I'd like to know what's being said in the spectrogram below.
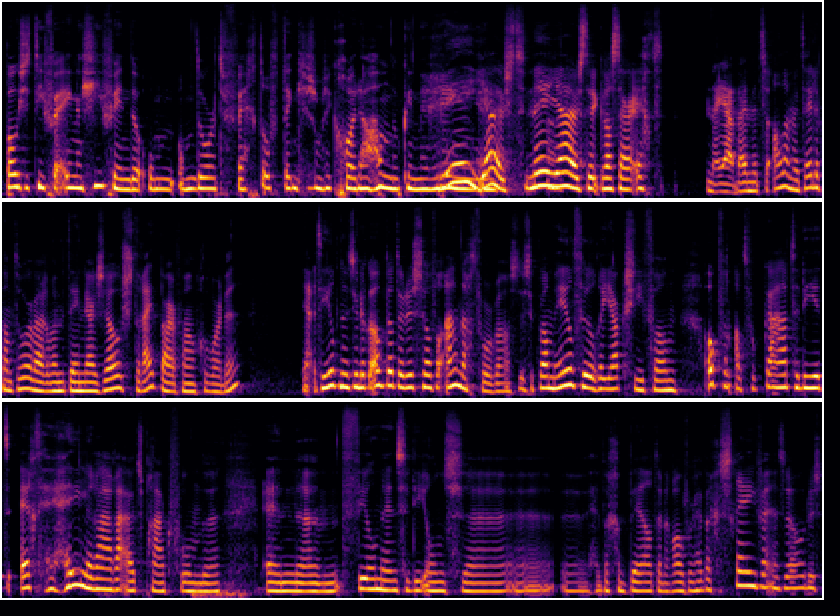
positieve energie vinden om, om door te vechten? Of denk je soms, ik gooi de handdoek in de ring? Nee, juist. Nee, juist. Ik was daar echt, nou ja, wij met z'n allen, met het hele kantoor waren we meteen daar zo strijdbaar van geworden ja, het hielp natuurlijk ook dat er dus zoveel aandacht voor was. Dus er kwam heel veel reactie van, ook van advocaten die het echt een hele rare uitspraak vonden. En um, veel mensen die ons uh, uh, hebben gebeld en erover hebben geschreven en zo. Dus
